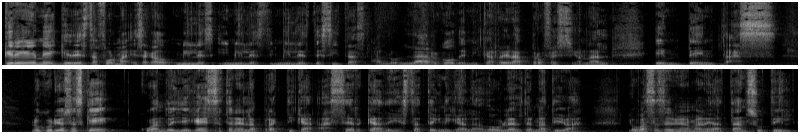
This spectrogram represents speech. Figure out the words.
Créeme que de esta forma he sacado miles y miles y miles de citas a lo largo de mi carrera profesional en ventas. Lo curioso es que cuando llegues a tener la práctica acerca de esta técnica, la doble alternativa, lo vas a hacer de una manera tan sutil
